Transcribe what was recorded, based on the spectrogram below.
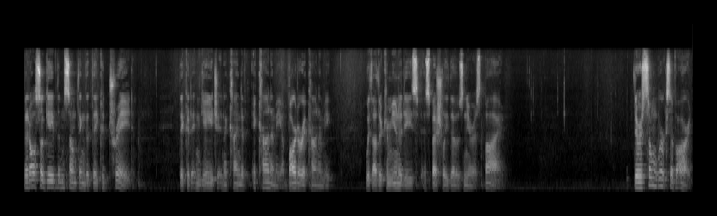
And it also gave them something that they could trade. They could engage in a kind of economy, a barter economy, with other communities, especially those nearest by. There are some works of art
